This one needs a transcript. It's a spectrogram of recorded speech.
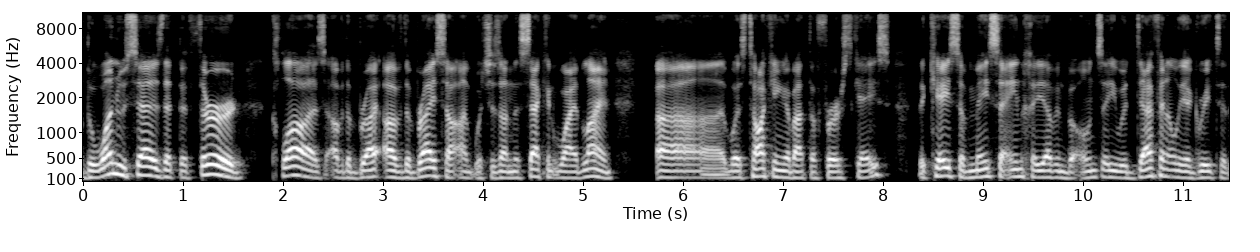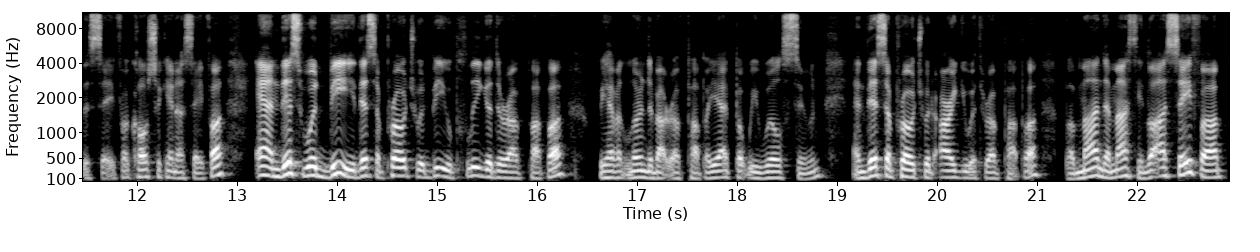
The one who says that the third clause of the of the brisa, which is on the second wide line, uh, was talking about the first case, the case of Mesa Ein Chayavin Be'onza, he would definitely agree to the Seifa, Kol Shekena Seifa. And this would be, this approach would be Upliga de Rav Papa. We haven't learned about Rav Papa yet, but we will soon. And this approach would argue with Rav Papa. But Manda Masni Lo Seifa,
